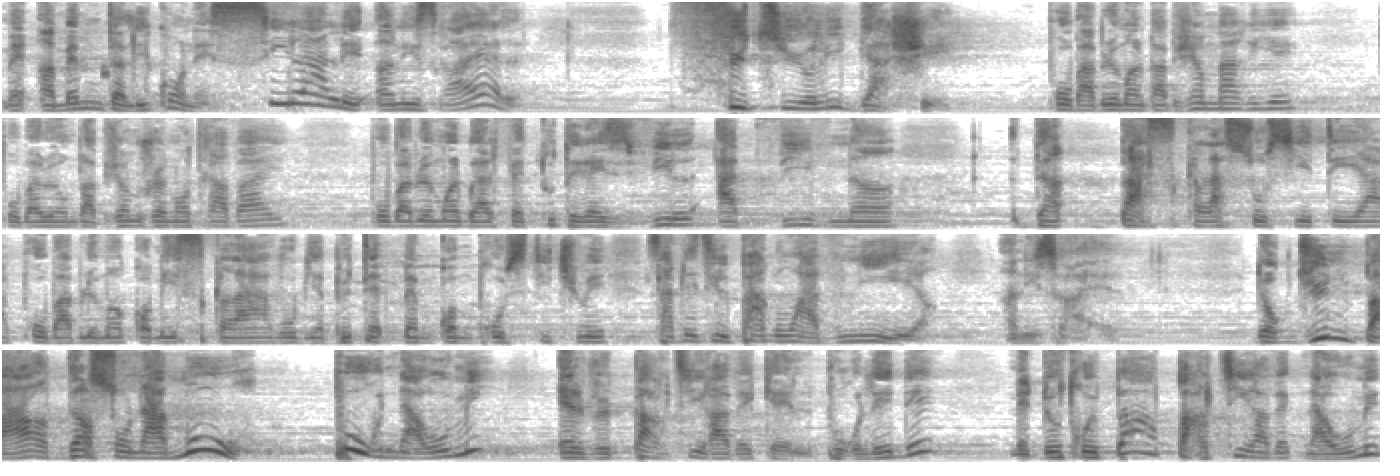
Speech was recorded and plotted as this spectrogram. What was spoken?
mais en même temps il connaît s'il allait en Israël, futur li gâché. Probablement le pape jamais marié, probablement le pape jamais joué un travail, probablement il va faire toute reste ville à vivre dans dans basse classe société probablement comme esclave ou bien peut-être même comme prostituée, ça veut dire pas un avenir en Israël. Donc d'une part, dans son amour pour Naomi, elle veut partir avec elle pour l'aider, mais d'autre part, partir avec Naomi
